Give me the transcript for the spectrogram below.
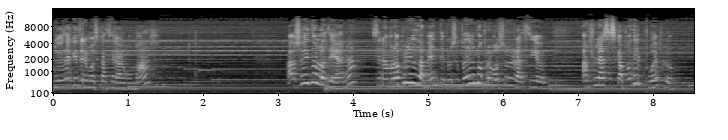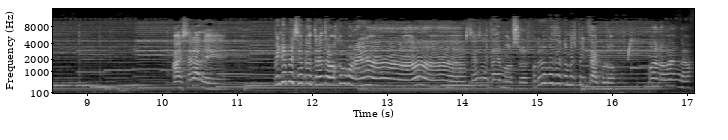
¿No es que tenemos que hacer algo más? ¿Has oído lo de Ana? Se enamoró perdidamente, pero su padre no probó su relación. Al final se escapó del pueblo. Ah, esa era de... Vine a pensar que encontré trabajo como... Ah, ah, ah, Ustedes de monstruos. ¿Por qué no empezar con mi espectáculo? Bueno, venga.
